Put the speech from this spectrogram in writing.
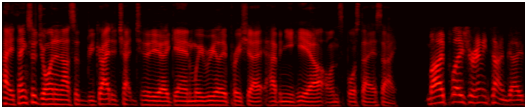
Hey, thanks for joining us. It'd be great to chat to you again. We really appreciate having you here on Sports Day SA. My pleasure. Anytime, guys.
